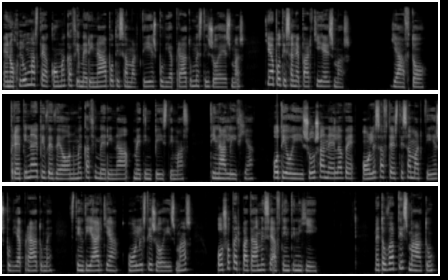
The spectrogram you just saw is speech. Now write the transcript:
ενοχλούμαστε ακόμα καθημερινά από τις αμαρτίες που διαπράττουμε στις ζωές μας και από τις ανεπάρκειές μας. Γι' αυτό πρέπει να επιβεβαιώνουμε καθημερινά με την πίστη μας την αλήθεια ότι ο Ιησούς ανέλαβε όλες αυτές τις αμαρτίες που διαπράττουμε στην διάρκεια όλης της ζωής μας όσο περπατάμε σε αυτήν την γη. Με το βάπτισμά Του,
